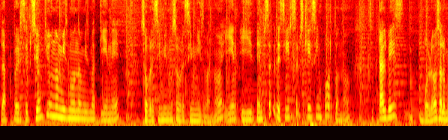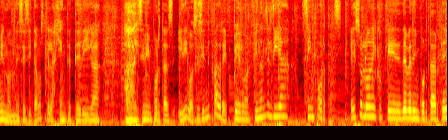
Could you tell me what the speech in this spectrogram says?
la percepción que uno mismo, uno misma tiene sobre sí mismo, sobre sí misma, ¿no? Y, y empezar a decir, ¿sabes qué es importo, no? O sea, tal vez volvemos a lo mismo, necesitamos que la gente te diga, ay, sí me importas. Y digo, se siente padre, pero al final del día sí importas. Eso es lo único que debe de importarte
